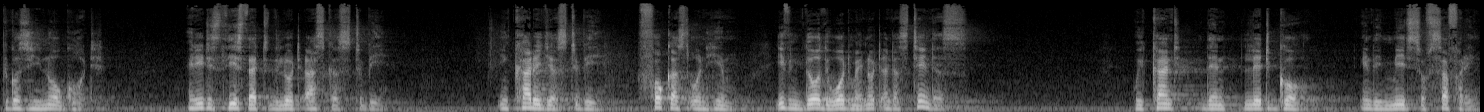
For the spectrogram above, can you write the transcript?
because you know God. And it is this that the Lord asks us to be. Encourage us to be focused on Him, even though the world might not understand us. We can't then let go in the midst of suffering.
